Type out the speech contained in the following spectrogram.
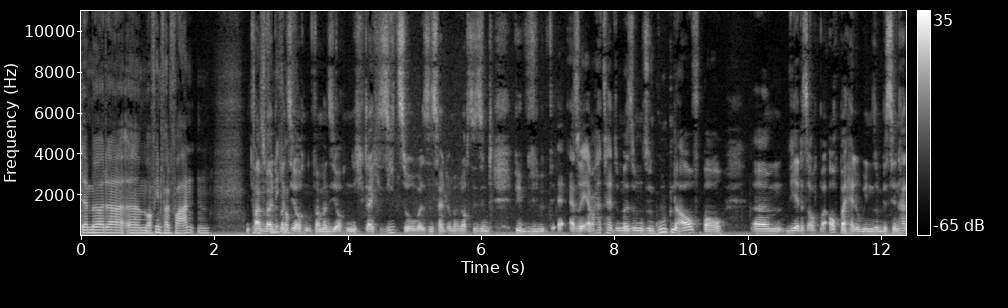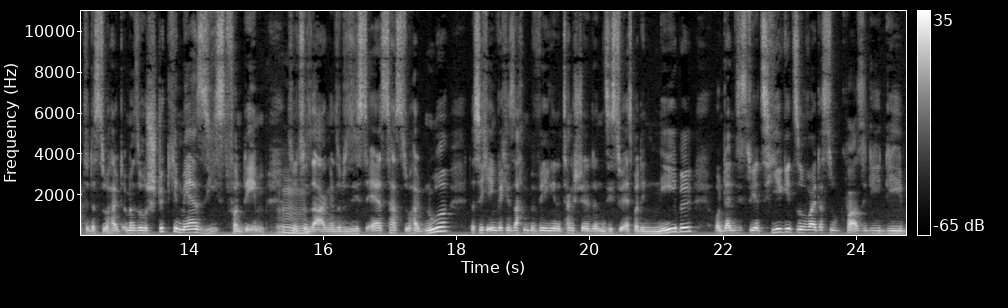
der Mörder ähm, auf jeden Fall vorhanden. Vor allem, weil man, sie auch, weil man sie auch nicht gleich sieht so. weil Es ist halt immer noch, sie sind, wie, wie, also er hat halt immer so, so einen guten Aufbau, ähm, wie er das auch bei, auch bei Halloween so ein bisschen hatte, dass du halt immer so ein Stückchen mehr siehst von dem mhm. sozusagen. Also du siehst erst hast du halt nur, dass sich irgendwelche Sachen bewegen in der Tankstelle, dann siehst du erstmal den Nebel und dann siehst du jetzt hier geht so weit, dass du quasi die die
